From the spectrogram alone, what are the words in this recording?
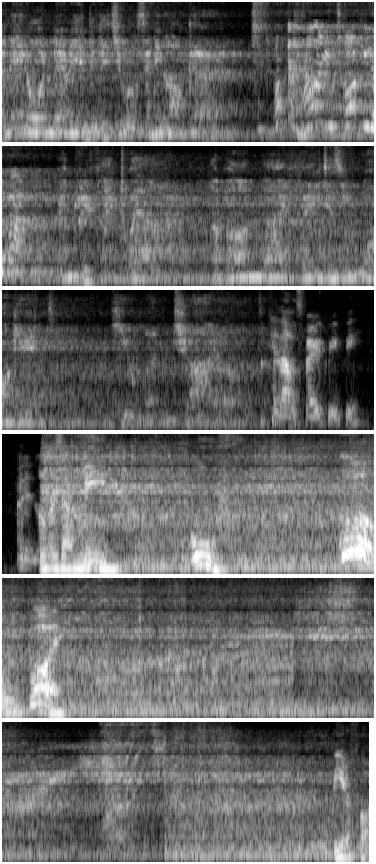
remain ordinary individuals any longer. Just what the hell are you talking about? and reflect well upon thy fate as you walk it, human child. Okay, that was very creepy. I did not. What does that mean? Oof. Ooh. Oh boy. Beautiful.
